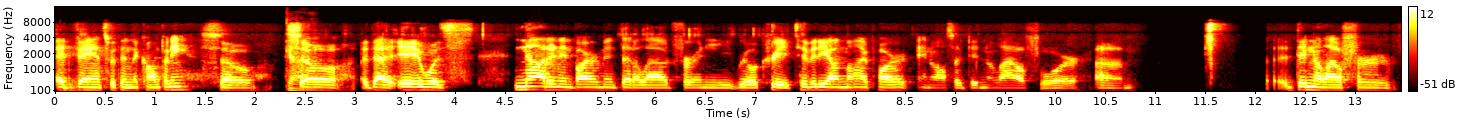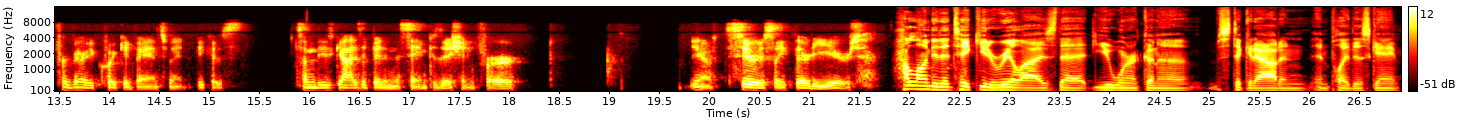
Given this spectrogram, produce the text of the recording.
advance within the company. So Got so it. that it was not an environment that allowed for any real creativity on my part, and also didn't allow for um, didn't allow for for very quick advancement because some of these guys have been in the same position for you know seriously 30 years. How long did it take you to realize that you weren't going to stick it out and, and play this game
